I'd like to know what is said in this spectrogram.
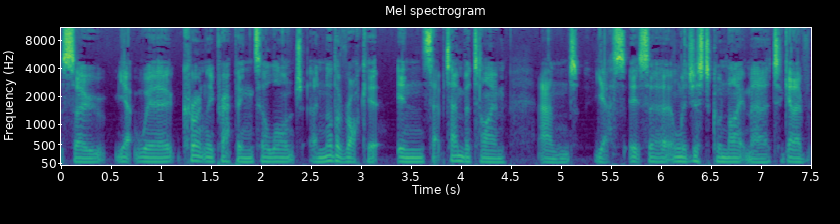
So yeah, we're currently prepping to launch another rocket in September time, and yes, it's a logistical nightmare to get ev-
